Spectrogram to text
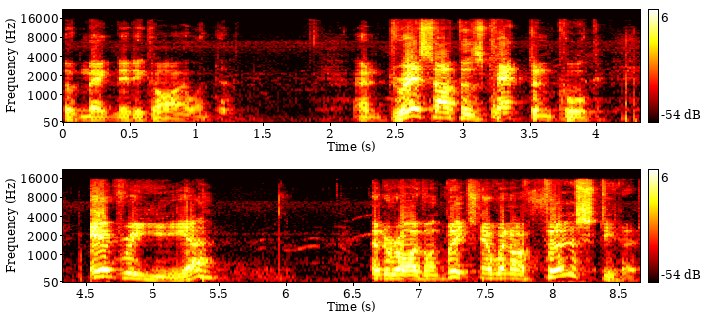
of Magnetic Island and dress up as Captain Cook every year and arrive on the beach. Now, when I first did it,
